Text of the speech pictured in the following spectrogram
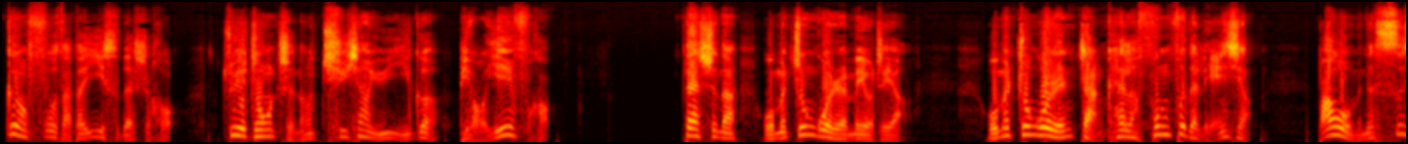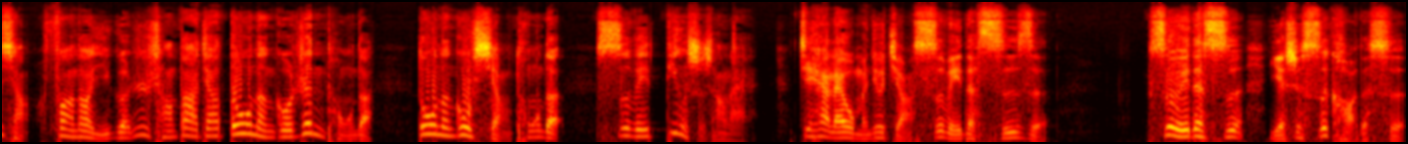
更复杂的意思的时候，最终只能趋向于一个表音符号。但是呢，我们中国人没有这样，我们中国人展开了丰富的联想，把我们的思想放到一个日常大家都能够认同的、都能够想通的思维定式上来。接下来我们就讲思维的“思”字。思维的思也是思考的思，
